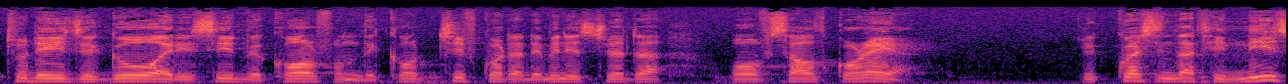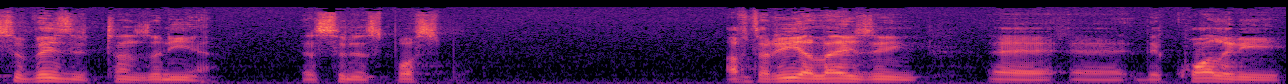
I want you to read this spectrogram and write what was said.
Two days ago, I received a call from the court, chief court administrator of South Korea requesting that he needs to visit Tanzania as soon as possible. After realizing uh, uh, the quality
